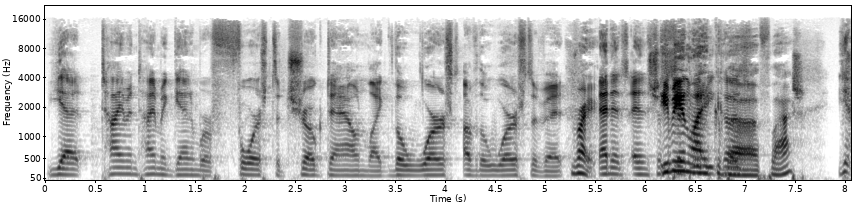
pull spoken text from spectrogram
yet time and time again we're forced to choke down like the worst of the worst of it. Right. And it's and it's just You mean like because, the Flash? yeah.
